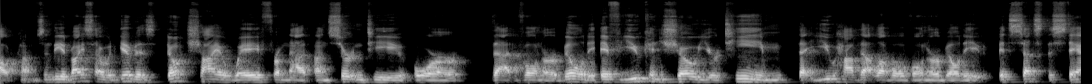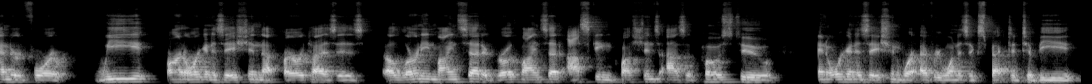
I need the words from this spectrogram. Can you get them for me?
outcomes. And the advice I would give is don't shy away from that uncertainty or that vulnerability. If you can show your team that you have that level of vulnerability, it sets the standard for we are an organization that prioritizes a learning mindset, a growth mindset, asking questions, as opposed to an organization where everyone is expected to be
